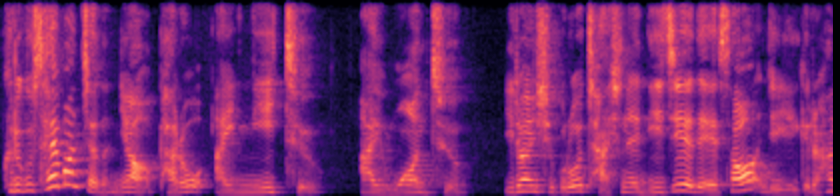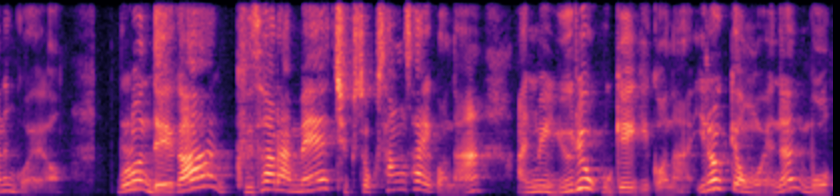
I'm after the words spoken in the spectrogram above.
그리고 세 번째는요, 바로 I need to, I want to 이런 식으로 자신의 니즈에 대해서 이제 얘기를 하는 거예요. 물론 내가 그 사람의 직속 상사이거나 아니면 유료 고객이거나 이럴 경우에는 뭐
